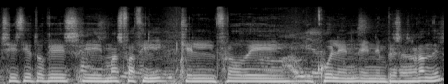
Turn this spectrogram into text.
Sí es cierto que es eh, más fácil que el fraude cuele en, en empresas grandes,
